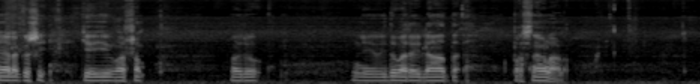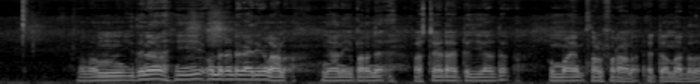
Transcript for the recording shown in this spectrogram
ഏലകൃഷിക്ക് ഈ വർഷം ഒരു ഇതുവരെ ഇല്ലാത്ത പ്രശ്നങ്ങളാണ്. അപ്പം ഇതിന് ഈ ഒന്ന് രണ്ട് കാര്യങ്ങളാണ് ഞാൻ ഈ പറഞ്ഞ ഫസ്റ്റ് എയ്ഡായിട്ട് ചെയ്യാനായിട്ട് കുമ്മായം സൾഫറാണ് ഏറ്റവും നല്ലത്.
